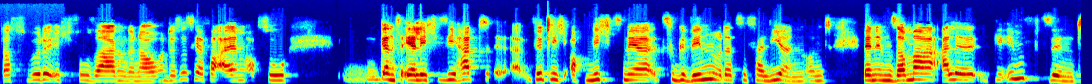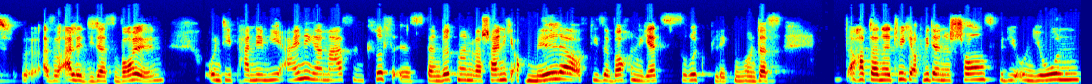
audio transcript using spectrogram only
Das würde ich so sagen, genau. Und das ist ja vor allem auch so, ganz ehrlich, sie hat äh, wirklich auch nichts mehr zu gewinnen oder zu verlieren. Und wenn im Sommer alle geimpft sind, also alle, die das wollen, und die Pandemie einigermaßen im Griff ist, dann wird man wahrscheinlich auch milder auf diese Wochen jetzt zurückblicken. Und das hat dann natürlich auch wieder eine Chance für die Union,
